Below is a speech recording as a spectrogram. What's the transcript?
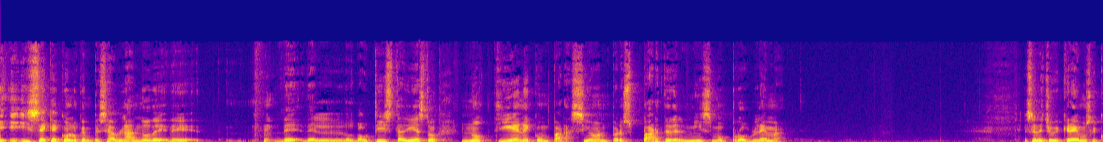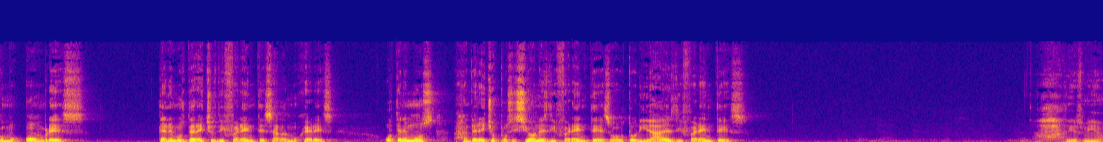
Y, sé que con lo que empecé hablando de, de, los bautistas y esto, no tiene comparación, pero es parte del mismo problema. Es el hecho que creemos que como hombres tenemos derechos diferentes a las mujeres, o tenemos derecho a posiciones diferentes o autoridades diferentes. Dios mío.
